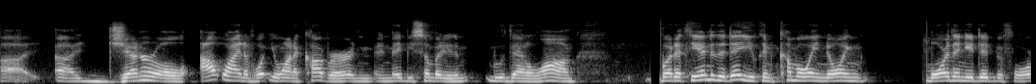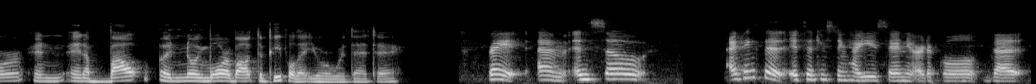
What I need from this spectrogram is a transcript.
uh, a general outline of what you want to cover and, and maybe somebody to move that along. But at the end of the day, you can come away knowing more than you did before and and about and knowing more about the people that you were with that day right um, and so i think that it's interesting how you say in the article that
